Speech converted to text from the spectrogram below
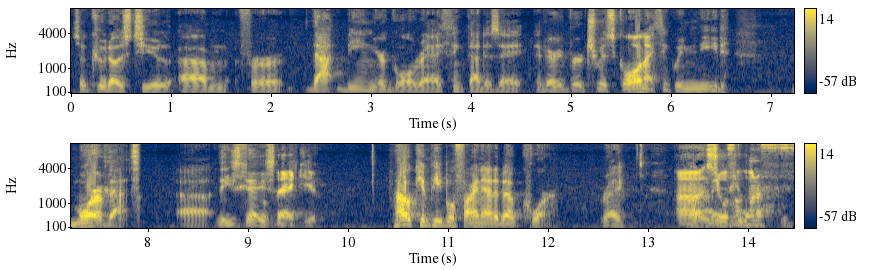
so kudos to you um, for that being your goal ray i think that is a, a very virtuous goal and i think we need more of that uh, these days. Well, thank you. How can people find out about CORH, right? Uh, so if you want to,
